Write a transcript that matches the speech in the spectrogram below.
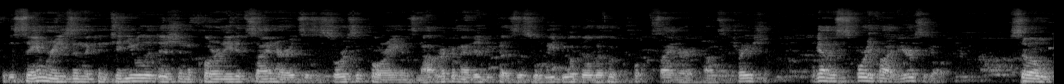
For the same reason, the continual addition of chlorinated cyanurates as a source of chlorine is not recommended because this will lead to a buildup of cyanurate concentration. Again, this is 45 years ago. So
